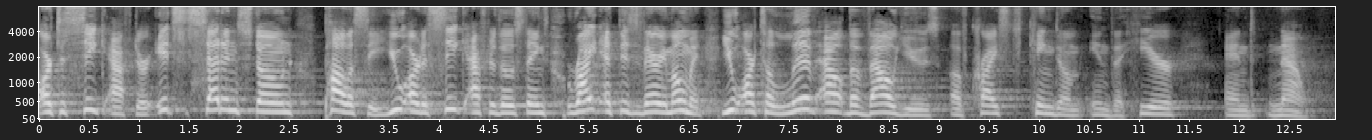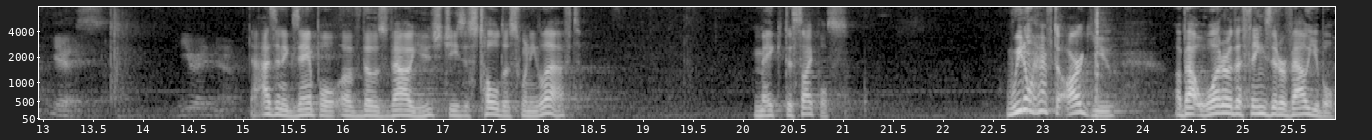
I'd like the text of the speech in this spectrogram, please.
are to seek after. It's set in stone policy. You are to seek after those things right at this very moment. You are to live out the values of Christ's kingdom in the here and now. Yes. Here and now. as an example of those values, Jesus told us when he left make disciples. We don't have to argue about what are the things that are valuable.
